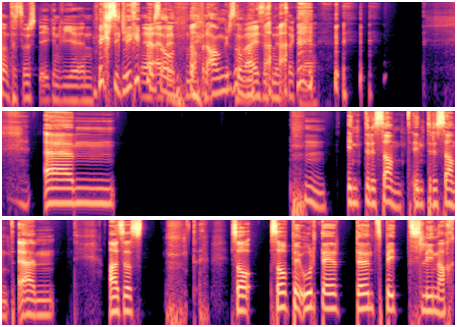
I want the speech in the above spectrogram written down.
ja. oder sonst irgendwie ein... Wirklich die gleiche Ja, Person, eben. aber Ich andersrum. weiß es nicht so genau. Ähm, hm, interessant, interessant. Ähm, also, so, so beurteilt tönt es ein bisschen nach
